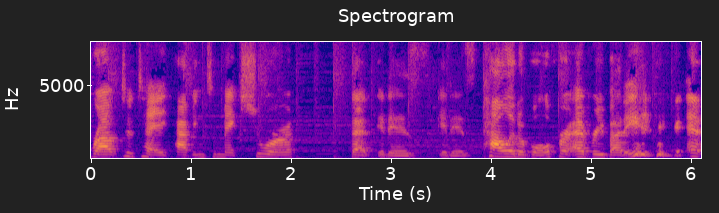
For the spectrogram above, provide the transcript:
route to take having to make sure that it is it is palatable for everybody and,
